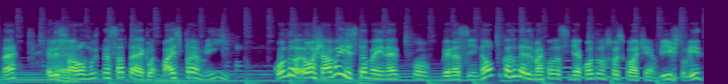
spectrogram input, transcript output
né? Eles é. falam muito nessa tecla, mas para mim, quando eu achava isso também, né? Tipo, vendo assim, não por causa deles, mas quando, assim, de acordo com as coisas que eu já tinha visto, lido,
